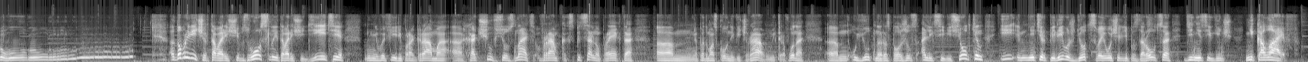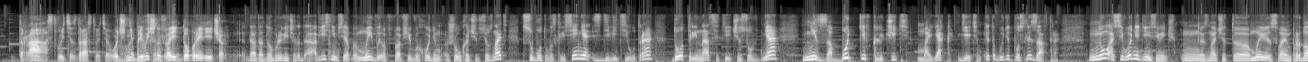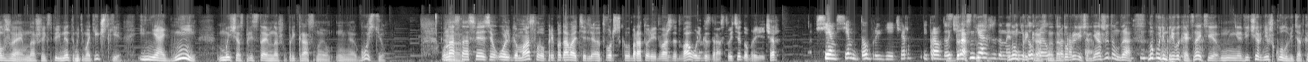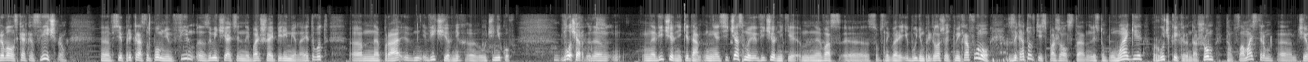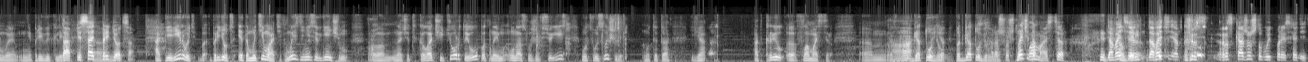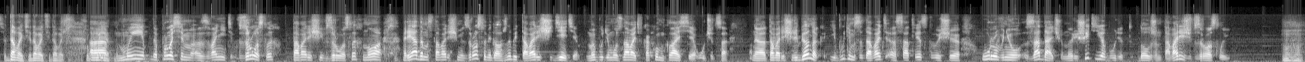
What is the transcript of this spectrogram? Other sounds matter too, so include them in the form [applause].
Добрый вечер, товарищи взрослые, товарищи дети. В эфире программа а, «Хочу все знать» в рамках специального проекта эм, «Подмосковные вечера». У микрофона эм, уютно расположился Алексей Веселкин и нетерпеливо ждет в своей очереди поздороваться Денис Евгеньевич Николаев. Здравствуйте, здравствуйте. Очень Молодец, непривычно хорошо. говорить добрый вечер. Да-да, добрый вечер. Да, объяснимся, мы вообще выходим шоу «Хочу все знать» в субботу-воскресенье с 9 утра до 13 часов дня. Не забудьте включить «Маяк детям». Это будет послезавтра. Ну, а сегодня, Денис Евгеньевич, значит, э, мы с вами продолжаем наши эксперименты математические. И не одни. Мы сейчас представим нашу прекрасную гостью. У нас на связи Ольга Маслова, преподаватель э, творческой лаборатории «Дважды два». Ольга, здравствуйте, добрый вечер. Всем-всем добрый вечер. И правда, очень неожиданно. Ну, это прекрасно, не да, добрый вечер. Неожиданно, да. Ну, будем привыкать. Знаете, вечерняя школа ведь открывалась как раз вечером. Э, все прекрасно помним фильм э, замечательный «Большая перемена». Это вот э, про вечерних учеников. Вечерних. Вот, Вечерники, да. Сейчас мы вечерники вас, э, собственно говоря, и будем приглашать к микрофону. Заготовьтесь, пожалуйста, листом бумаги, ручкой, карандашом, там, фломастером, э, чем вы привыкли. Да, писать придется. Оперировать придется. Это математика. Мы с Денисом Евгеньевичем, э, значит, калачи тертые, опытные, у нас уже все есть. Вот вы слышали? Вот это я открыл э, фломастер, э, а, подготовил, я... подготовил. Хорошо, что Значит, фломастер. [laughs] Давайте, алгоритм... давайте я рас, расскажу, что будет происходить. Давайте, давайте, давайте. А, мы просим звонить взрослых, товарищей взрослых, но рядом с товарищами взрослыми должны быть товарищи дети. Мы будем узнавать, в каком классе учится э, товарищ ребенок, и будем задавать э, соответствующую уровню задачу. Но решить ее будет должен товарищ взрослый. Угу.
